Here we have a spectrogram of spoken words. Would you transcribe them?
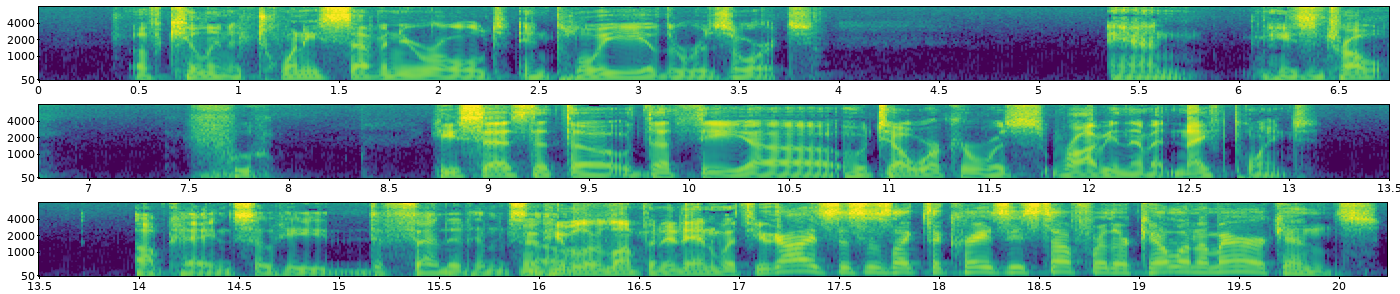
of killing a 27 year old employee of the resort, and he's in trouble. Whew. He says that the that the uh, hotel worker was robbing them at knife point. Okay, and so he defended himself. And himself. people are lumping it in with you guys. This is like the crazy stuff where they're killing Americans.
